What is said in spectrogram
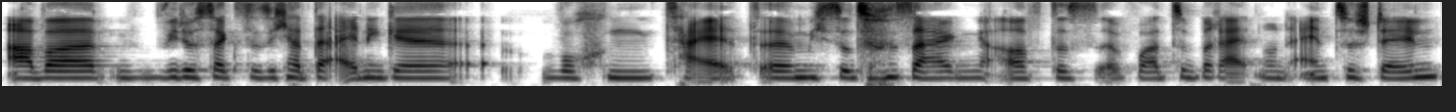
aber wie du sagst, also ich hatte einige Wochen Zeit, äh, mich sozusagen auf das äh, vorzubereiten und einzustellen.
